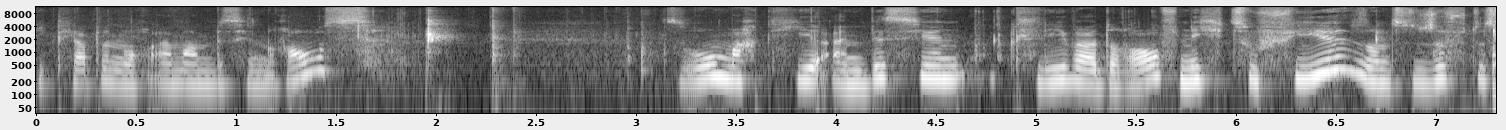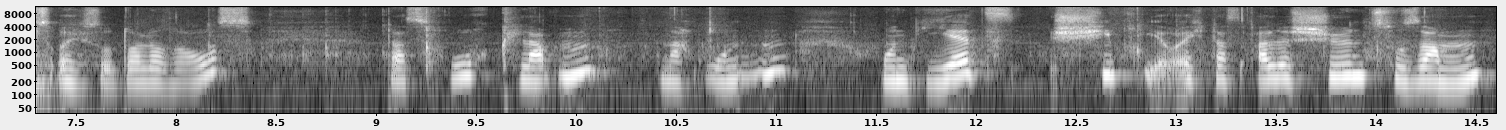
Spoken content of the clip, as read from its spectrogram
die Klappe noch einmal ein bisschen raus. So, macht hier ein bisschen Kleber drauf, nicht zu viel, sonst süfft es euch so dolle raus. Das hochklappen nach unten und jetzt schiebt ihr euch das alles schön zusammen,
